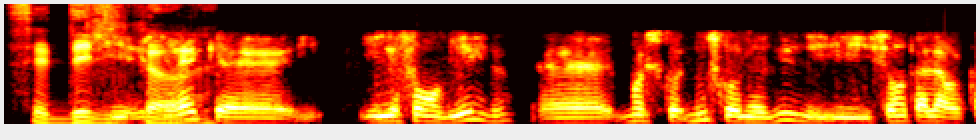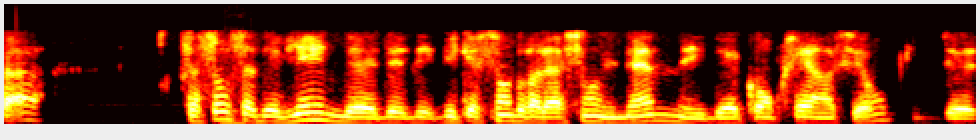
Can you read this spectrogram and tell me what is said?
c'est Puis, Je délicat. dirais qu'ils le font bien. Là. Euh, moi, ce nous, ce qu'on a vu, ils sont à la hauteur. De toute façon, ça devient une- de- de- des questions de relations humaines et de compréhension. Puis, de,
